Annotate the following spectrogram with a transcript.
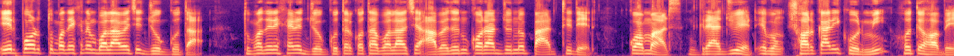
এরপর তোমাদের এখানে বলা হয়েছে যোগ্যতা। তোমাদের এখানে যোগ্যতার কথা বলা আছে, আবেদন করার জন্য প্রার্থীদের কমার্স গ্র্যাজুয়েট এবং সরকারি কর্মী হতে হবে।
